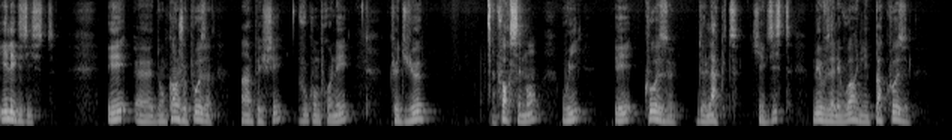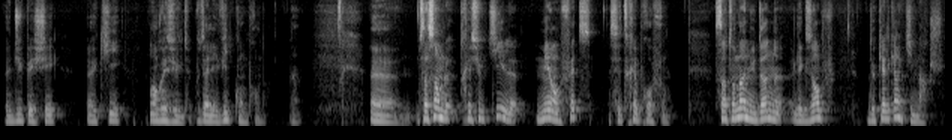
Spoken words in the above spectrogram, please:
il existe. Et euh, donc quand je pose un péché, vous comprenez que Dieu, forcément, oui, est cause de l'acte qui existe, mais vous allez voir, il n'est pas cause euh, du péché qui en résulte. Vous allez vite comprendre. ça semble très subtil, mais en fait, c'est très profond. Saint Thomas nous donne l'exemple de quelqu'un qui marche.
